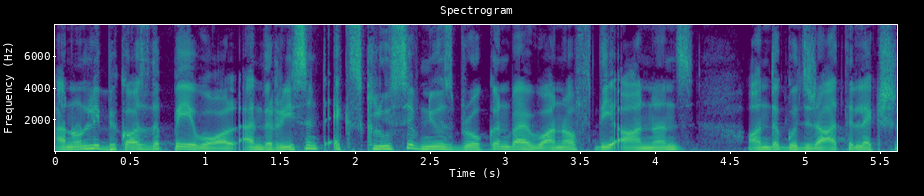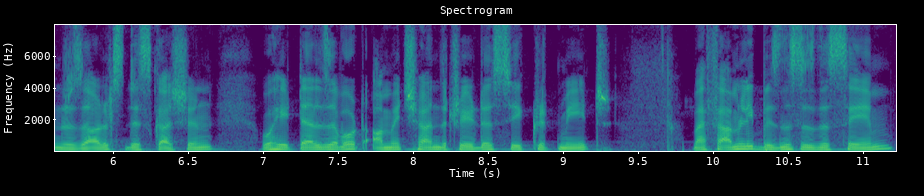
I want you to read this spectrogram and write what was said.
and only because the paywall and the recent exclusive news broken by one of the Anands on the Gujarat election results discussion where he tells about Amit Shah and the traders' secret meet. My family business is the same,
